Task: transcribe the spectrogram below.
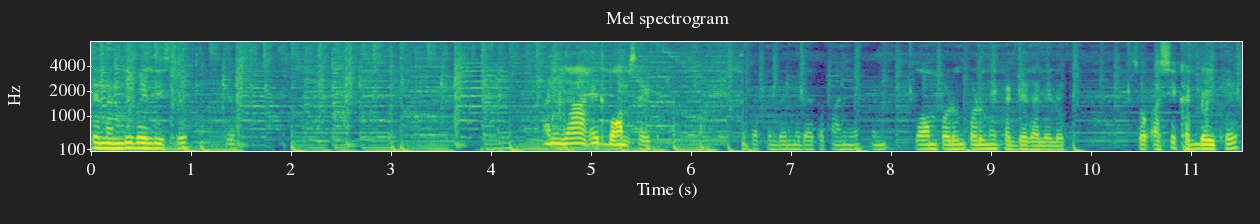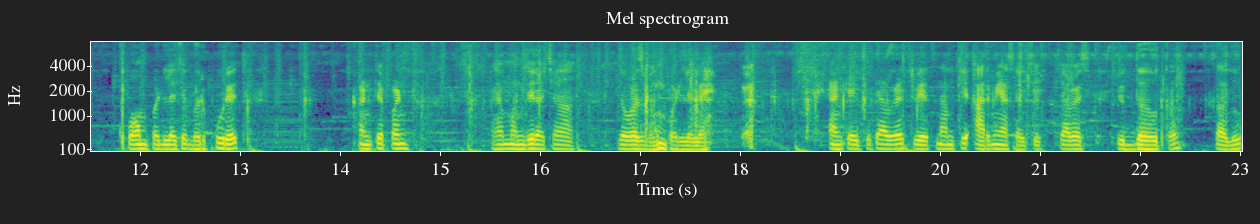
इथे नंदी बैल दिसतोय. आणि या आहेत बॉम्ब साईट त्या खड्ड्यांमध्ये आता पाणी आहे पण बॉम्ब पडून पडून हे खड्डे झालेले आहेत. सो असे खड्डे इथे बॉम्ब पडल्याचे भरपूर आहेत. आणि ते पण ह्या मंदिराच्या जवळच बॉम्ब पडलेले आहे. कारण का इथे त्यावेळेस व्हिएतनामची आर्मी असायची त्यावेळेस युद्ध होतं चालू.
